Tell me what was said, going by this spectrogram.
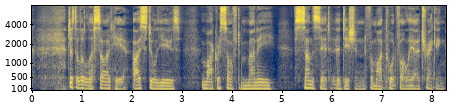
Just a little aside here. I still use Microsoft Money Sunset Edition for my portfolio tracking.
